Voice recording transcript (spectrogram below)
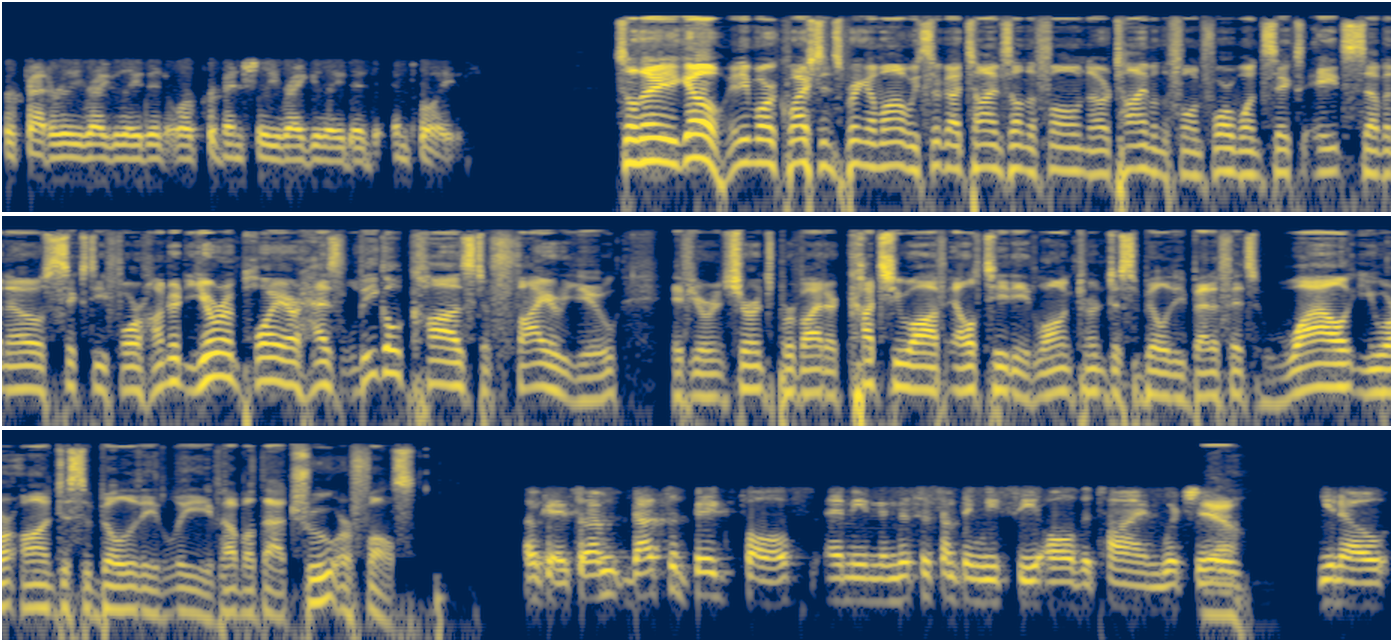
for federally regulated or provincially regulated employees so there you go. Any more questions, bring them on. We still got times on the phone or time on the phone 416-870-6400. Your employer has legal cause to fire you if your insurance provider cuts you off LTD, long-term disability benefits while you are on disability leave. How about that? True or false? Okay, so I'm, that's a big false. I mean, and this is something we see all the time, which is yeah you know,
